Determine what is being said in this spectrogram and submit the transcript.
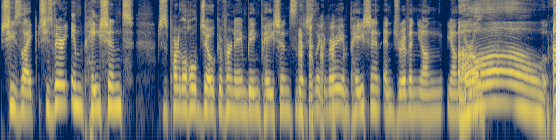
She's like she's very impatient, which is part of the whole joke of her name being Patience. That she's like a very impatient and driven young young girl. Oh,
